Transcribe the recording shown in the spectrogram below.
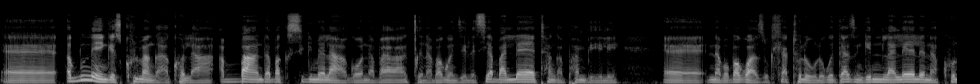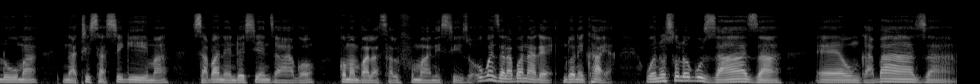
Eh akuningi esikhuluma ngakho la abantu abakusikimelako nabagcina bakwenzile siyabaletha ngaphambili. Eh nabo bakwazi ukuhlathulula ukuthi yazi nginilalele nakhuluma nathi sasikima saba nento esiyenzako kwamambala salifumana isizo. Ukwenzela bona-ke ntwana ekhaya wena osoloku uzaza eh ungabaza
